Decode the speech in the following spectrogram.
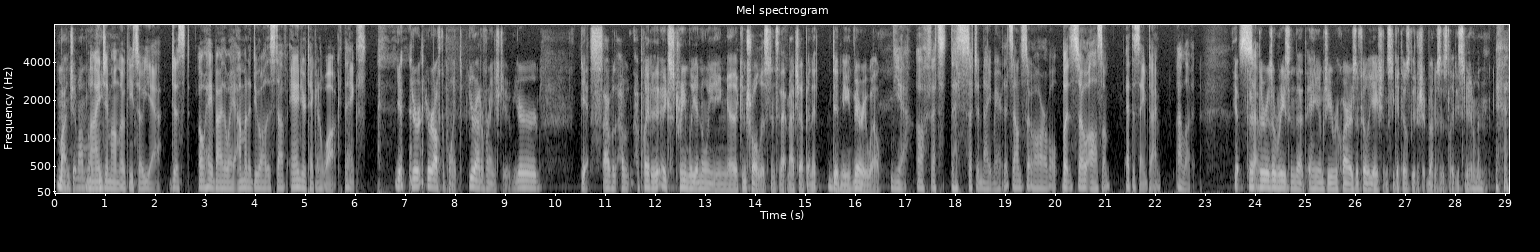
Mind Gem on Loki. Mind gem on Loki. So yeah, just oh hey, by the way, I'm gonna do all this stuff and you're taking a walk. Thanks. yep, you're you're off the point. You're out of range too. You're yes. I was I, I played an extremely annoying uh, control list into that matchup, and it did me very well. Yeah. Oh, that's that's such a nightmare. That sounds so horrible, but so awesome at the same time. I love it. Yep, So- there, there is a reason that AMG requires affiliations to get those leadership bonuses, ladies and gentlemen.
